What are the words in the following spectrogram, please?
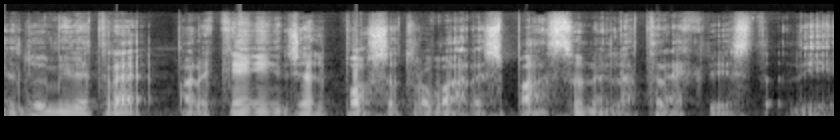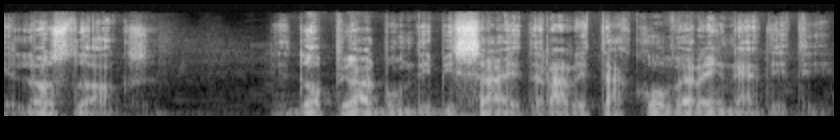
Nel 2003 pare che Angel possa trovare spazio nella tracklist di Lost Dogs, il doppio album di B-side rarità cover e inediti,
